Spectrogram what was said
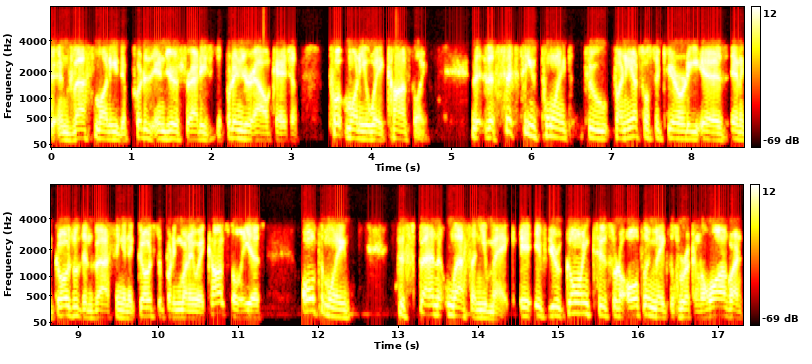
to invest money, to put it into your strategy, to put it into your allocation, put money away constantly. The, the 16th point to financial security is, and it goes with investing and it goes to putting money away constantly, is ultimately to spend less than you make. If you're going to sort of ultimately make this work in the long run,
